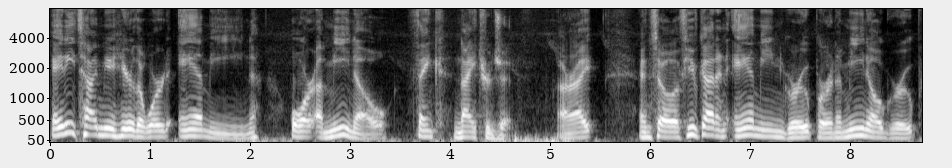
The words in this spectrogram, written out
Anytime you hear the word amine or amino, think nitrogen, all right? And so if you've got an amine group or an amino group,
